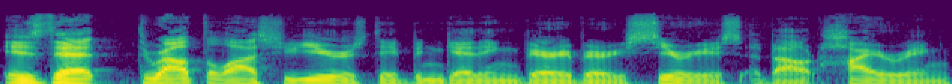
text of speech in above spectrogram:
is that throughout the last few years they've been getting very very serious about hiring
